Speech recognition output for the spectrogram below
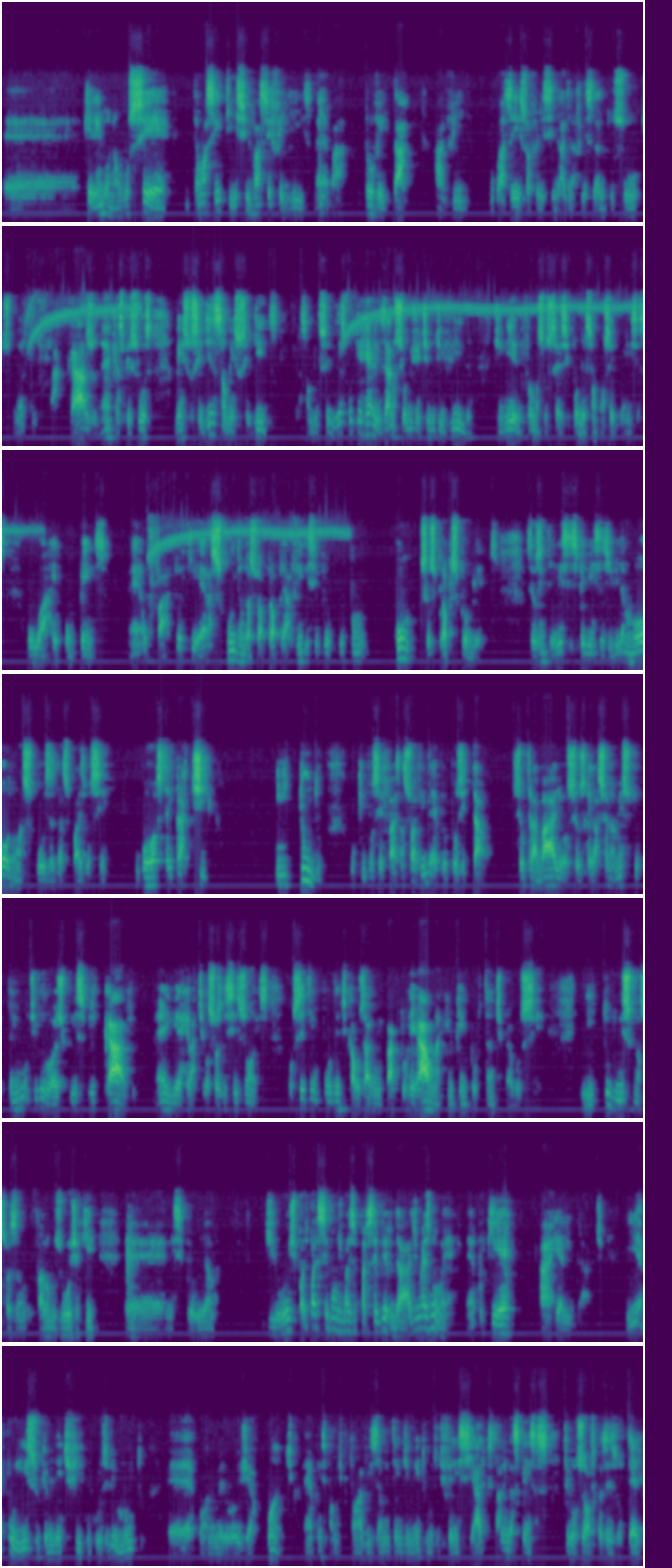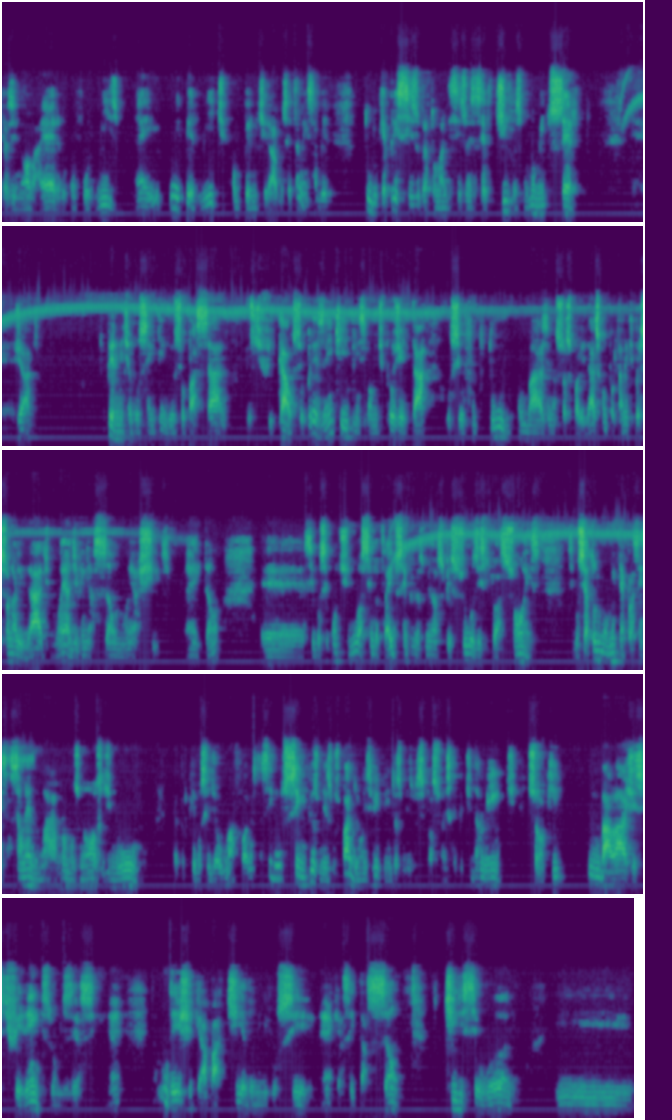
é, querendo ou não, você é. Então aceite isso e vá ser feliz, né, vá aproveitar a vida. Não baseie sua felicidade na felicidade dos outros. Não é acaso né, que as pessoas bem-sucedidas são bem-sucedidas. Elas são bem-sucedidas porque realizaram seu objetivo de vida. Dinheiro, fama, sucesso e poder são consequências, ou a recompensa. Né? O fato é que elas cuidam da sua própria vida e se preocupam com seus próprios problemas. Seus interesses e experiências de vida moldam as coisas das quais você gosta e pratica. E tudo o que você faz na sua vida é proposital. Seu trabalho ou seus relacionamentos tudo tem um motivo lógico e explicável, né? e é relativo às suas decisões. Você tem o poder de causar um impacto real naquilo que é importante para você. E tudo isso que nós falamos hoje aqui é, nesse programa de hoje pode parecer bom demais para ser verdade, mas não é né, porque é a realidade. E é por isso que eu me identifico, inclusive, muito é, com a numerologia quântica, né, principalmente porque tem uma visão, um entendimento muito diferenciado que está além das crenças filosóficas, esotéricas de nova era, do conformismo, né, e me permite, como permitirá você também, saber tudo o que é preciso para tomar decisões assertivas no momento certo, é, já que permite a você entender o seu passado, justificar o seu presente e principalmente projetar o seu futuro com base nas suas qualidades, comportamento e personalidade, não é adivinhação, não é achismo. Né? Então, é, se você continua sendo atraído sempre das mesmas pessoas e situações, se você a todo momento tem aquela sensação, né, lá vamos nós de novo, é porque você de alguma forma está seguindo sempre os mesmos padrões, vivendo as mesmas situações repetidamente, só que em embalagens diferentes, vamos dizer assim. Né? Então, não deixe que a apatia domine você, né? que a aceitação tire seu ânimo. E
